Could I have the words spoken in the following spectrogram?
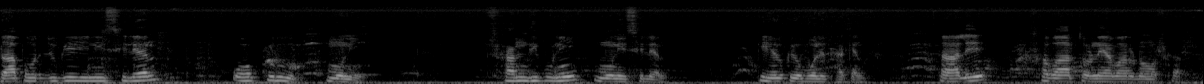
দাপর যুগে ইনি ছিলেন অক্রূর মুনি। শান্তিপুনি মুনি ছিলেন। কেউ কেউ বলে থাকেন। তাহলে সবার চরণে আবার নমস্কার।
